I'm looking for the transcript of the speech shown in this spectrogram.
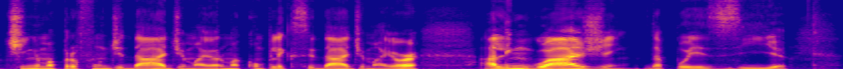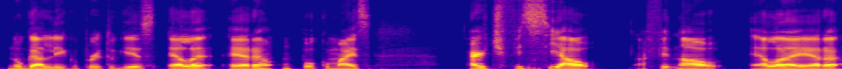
tinha uma profundidade maior, uma complexidade maior, a linguagem da poesia no galego português ela era um pouco mais artificial. Afinal, ela era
